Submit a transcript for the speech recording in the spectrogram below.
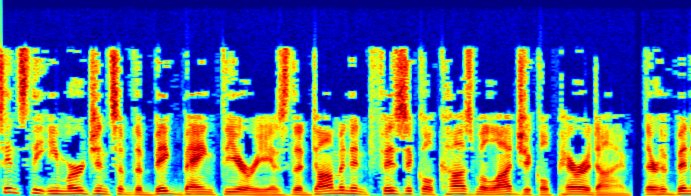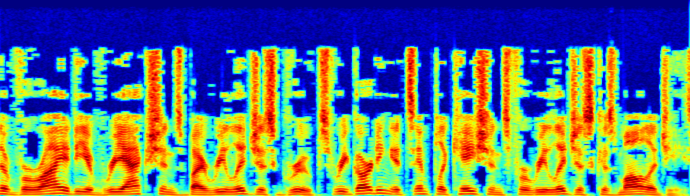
Since the emergence of the Big Bang theory as the dominant physical cosmological paradigm, there have been a variety of reactions by religious groups regarding its implications for religious cosmologies.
